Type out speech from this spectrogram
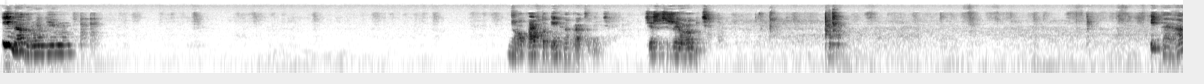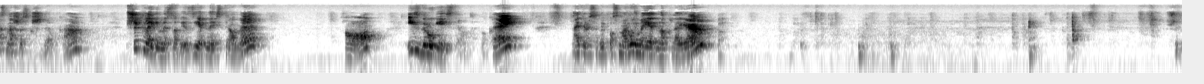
I na drugim. No, Paw, to piękna praca będzie. Cieszę się, że ją robicie. I teraz nasze skrzydełka przykleimy sobie z jednej strony. O, i z drugiej strony. Ok? Najpierw sobie posmarujmy jedno klejem.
